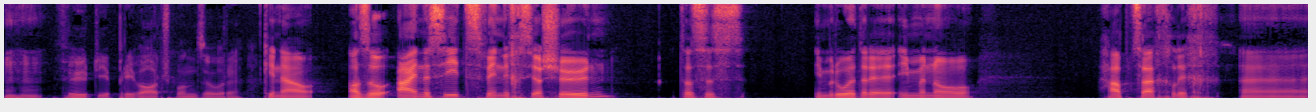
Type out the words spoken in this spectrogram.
Mhm. für die Privatsponsoren. Genau. Also einerseits finde ich es ja schön, dass es im Rudern immer noch hauptsächlich äh,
